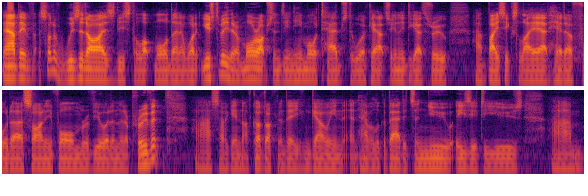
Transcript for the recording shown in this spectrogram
Now, they've sort of wizardized this a lot more than what it used to be. There are more options in here, more tabs to work out. So you need to go through uh, basics, layout, header, footer, sign in form, review it, and then approve it. Uh, so again, I've got a document there. You can go in and have a look at that. It's a new, easier to use um,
